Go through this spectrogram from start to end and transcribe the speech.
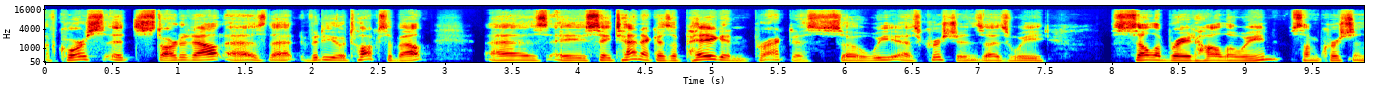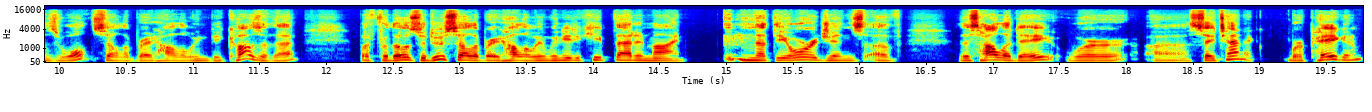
of course, it started out as that video talks about as a satanic, as a pagan practice. So, we as Christians, as we celebrate Halloween, some Christians won't celebrate Halloween because of that. But for those who do celebrate Halloween, we need to keep that in mind that the origins of this holiday were uh, satanic, were pagan,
